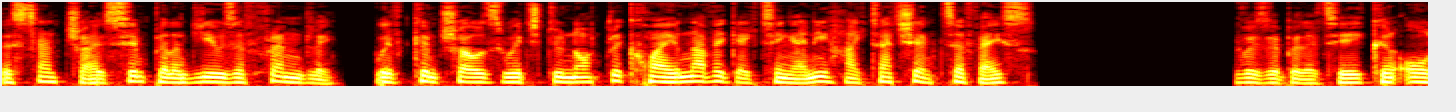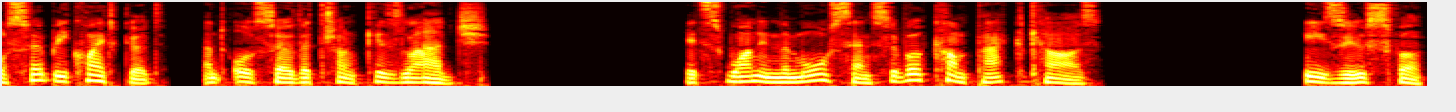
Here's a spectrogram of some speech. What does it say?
The Sentra is simple and user-friendly, with controls which do not require navigating any high-touch interface. Visibility can also be quite good, and also the trunk is large. It's one in the more sensible compact cars. Is useful.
